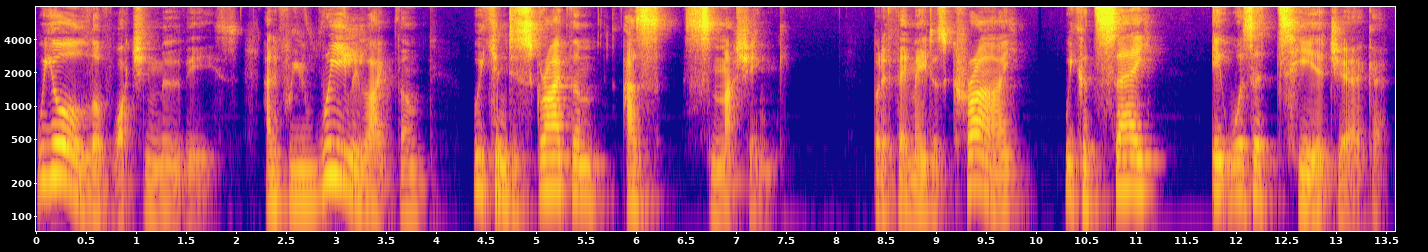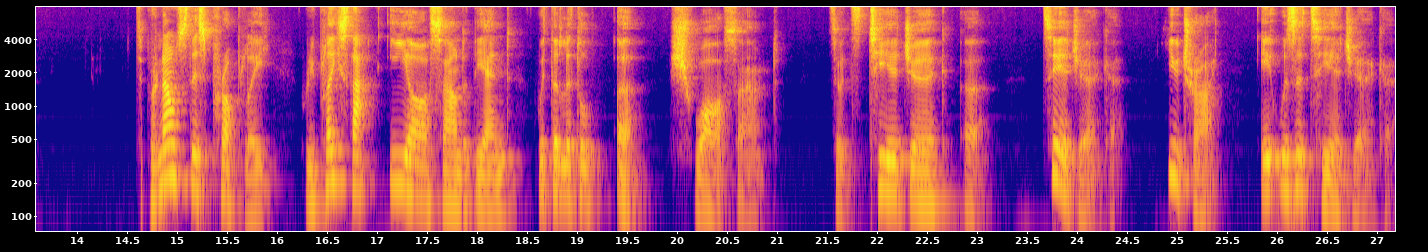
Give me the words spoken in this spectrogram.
We all love watching movies, and if we really like them, we can describe them as smashing. But if they made us cry, we could say it was a tearjerker. To pronounce this properly, replace that ER sound at the end with the little uh schwa sound. So it's tear jerk, uh, tear jerker. You try. It was a tear jerker.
